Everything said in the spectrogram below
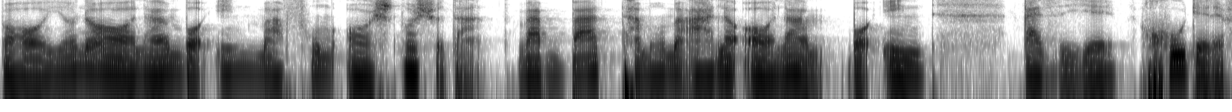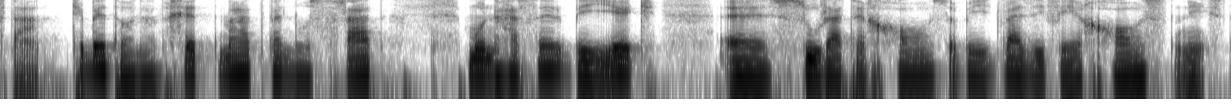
بهاییان عالم با این مفهوم آشنا شدند و بعد تمام اهل عالم با این قضیه خو گرفتند که بدانند خدمت و نصرت منحصر به یک صورت خاص و به یک وظیفه خاص نیست.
